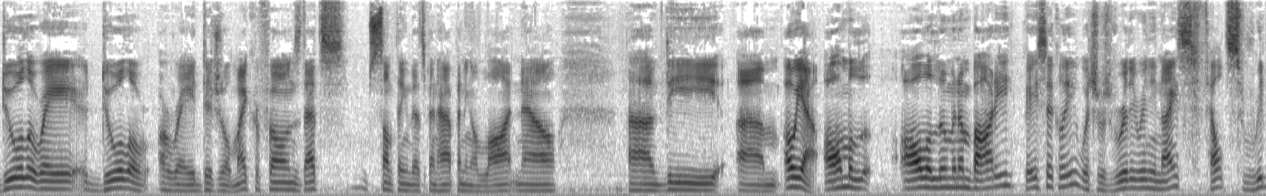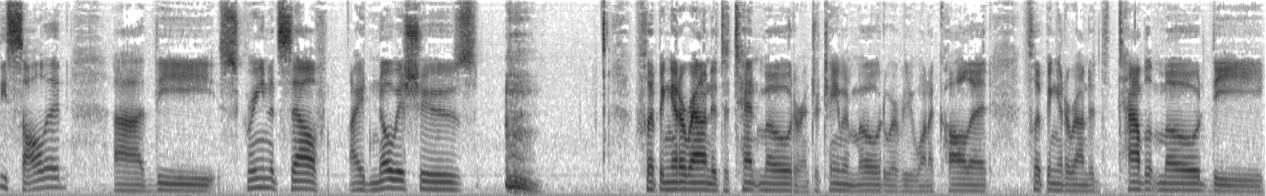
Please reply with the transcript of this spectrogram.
dual array, dual array digital microphones. That's something that's been happening a lot now. Uh, the um, oh yeah, all all aluminum body basically, which was really really nice. Felt really solid. Uh, the screen itself, I had no issues flipping it around into tent mode or entertainment mode, whatever you want to call it. Flipping it around into tablet mode. The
